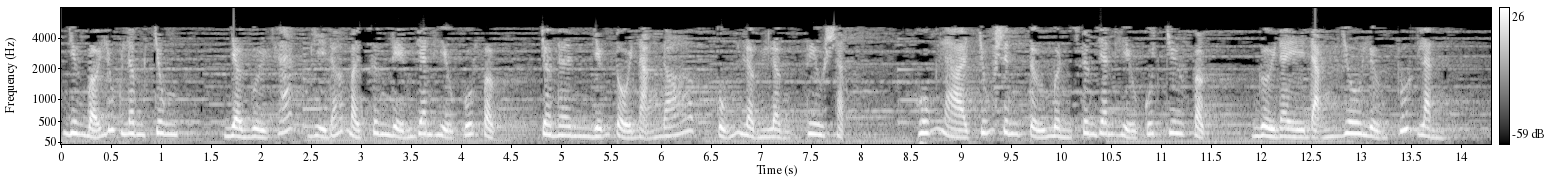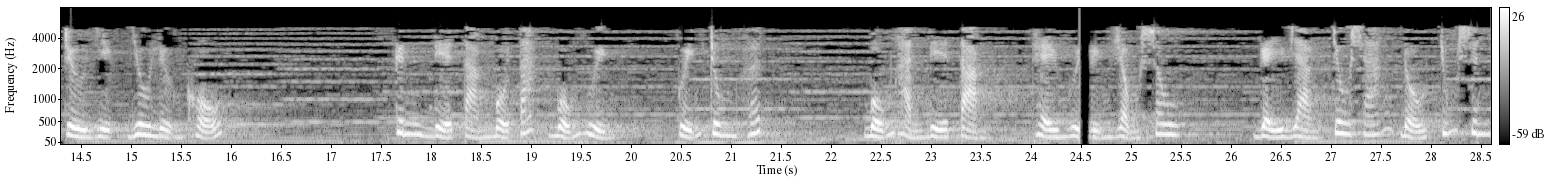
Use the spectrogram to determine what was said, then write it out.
Nhưng bởi lúc lâm chung, nhờ người khác vì đó mà xưng niệm danh hiệu của Phật, cho nên những tội nặng đó cũng lần lần tiêu sạch. Huống là chúng sinh tự mình xưng danh hiệu của chư Phật, người này đặng vô lượng phước lành, trừ diệt vô lượng khổ. Kinh Địa Tạng Bồ Tát Bổn Nguyện Quyển Trung hết Bổn hạnh Địa Tạng Thệ nguyện rộng sâu Gậy vàng châu sáng độ chúng sinh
